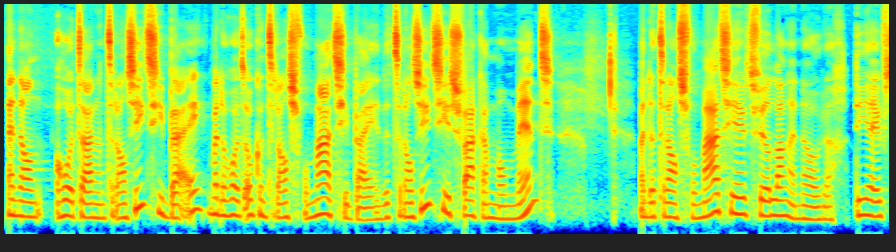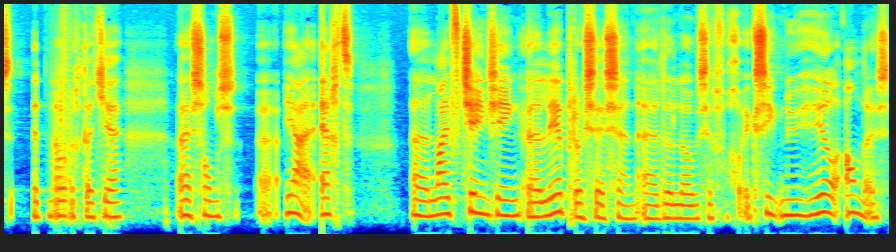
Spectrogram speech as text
En dan hoort daar een transitie bij, maar er hoort ook een transformatie bij. En de transitie is vaak een moment, maar de transformatie heeft veel langer nodig. Die heeft het nodig dat je eh, soms ja, echt eh, life-changing eh, leerprocessen eh doorloopt. Zeg van, goh, ik zie het nu heel anders.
